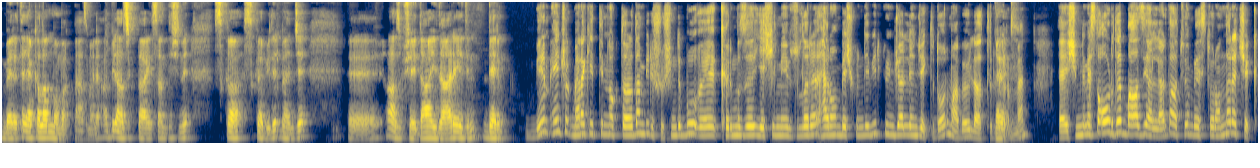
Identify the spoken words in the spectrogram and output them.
merete yakalanmamak lazım. Hani birazcık daha insan dişini sıka, sıkabilir bence. E, az bir şey daha idare edin derim. Benim en çok merak ettiğim noktalardan biri şu. Şimdi bu e, kırmızı yeşil mevzuları her 15 günde bir güncellenecekti. Doğru mu abi? Öyle hatırlıyorum Evet. ben. E, şimdi mesela orada bazı yerlerde atıyorum restoranlar açık.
